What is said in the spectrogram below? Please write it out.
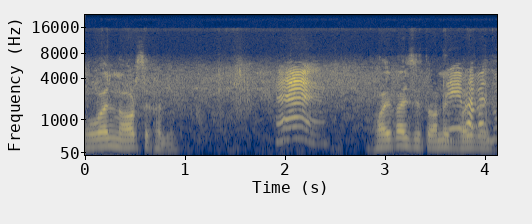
মোবাইল নড়ছে খালি। হ্যাঁ। ভয় পাইছে তো অনেক ভয় পাইছে।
